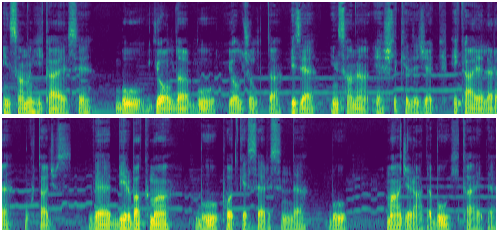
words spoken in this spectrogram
insanın hikayesi bu yolda, bu yolculukta bize insana eşlik edecek hikayelere muhtacız. Ve bir bakıma bu podcast serisinde, bu macerada, bu hikayede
